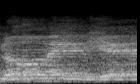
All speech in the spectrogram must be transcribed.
no me quiere.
